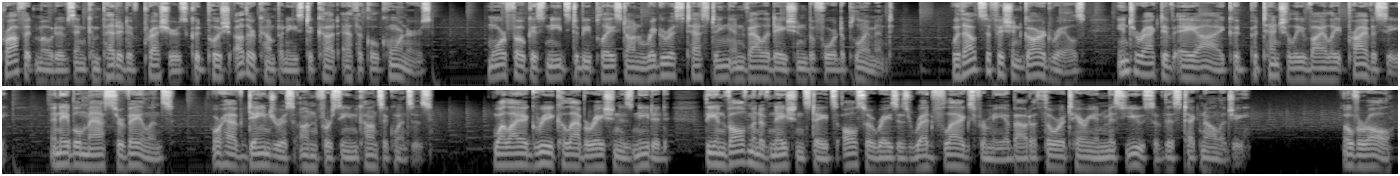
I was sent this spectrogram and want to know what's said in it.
Profit motives and competitive pressures could push other companies to cut ethical corners. More focus needs to be placed on rigorous testing and validation before deployment. Without sufficient guardrails, interactive AI could potentially violate privacy, enable mass surveillance, or have dangerous unforeseen consequences. While I agree collaboration is needed, the involvement of nation states also raises red flags for me about authoritarian misuse of this technology. Overall,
